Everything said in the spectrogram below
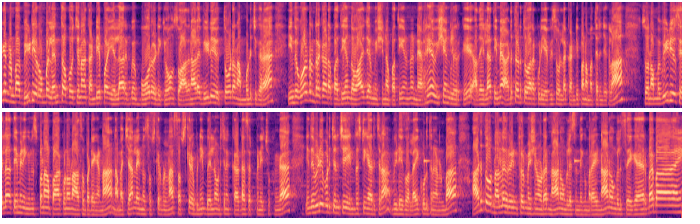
Okay நண்பா வீடியோ ரொம்ப லென்த்தாக போச்சுன்னா கண்டிப்பாக எல்லாருக்குமே போர் அடிக்கும். ஸோ அதனால் வீடியோத்தோடு நான் முடிச்சுக்கிறேன். இந்த கோல்டன் ரெக்கார்டை பற்றியும் இந்த வாய்ஜர் மிஷினை பற்றியும் இன்னும் நிறைய விஷயங்கள் இருக்குது அதை எல்லாத்தையுமே அடுத்தடுத்து வரக்கூடிய எபிசோடில் கண்டிப்பாக நம்ம தெரிஞ்சுக்கலாம். ஸோ நம்ம வீடியோஸ் எல்லாத்தையுமே நீங்கள் மிஸ் பண்ணால் பார்க்கணுன்னு ஆசைப்பட்டீங்கன்னா நம்ம சேனலை இன்னும் சப்ஸ்கிரைப் பண்ணால் சப்ஸ்கிரைப் பண்ணி பெல் நோட்டிச்சு கரெக்டாக செட் பண்ணி வச்சுக்கோங்க. இந்த வீடியோ பிடிச்சிருந்துச்சி இன்ட்ரெஸ்டிங்காக இருந்துச்சுன்னா வீடியோக்கு ஒரு லைக் கொடுத்துருங்க நண்பா. அடுத்த ஒரு நல்ல ஒரு இன்ஃபர்மேஷனோட நான் உங்களை சந்திக்கும் முறை நான் உங்கள் சேகர். பை பாய்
